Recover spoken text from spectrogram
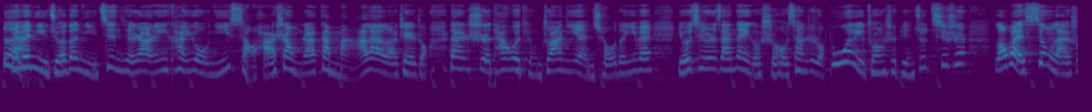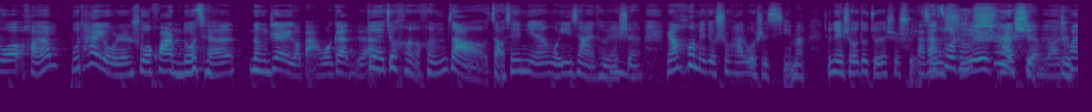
对，因为你觉得你进去让人一看，哟，你小孩上我们这儿干嘛来了？这种，但是他会挺抓你眼球的，因为尤其是在那个时候，像这种玻璃装饰品，就其实老百姓来说，好像不。不太有人说花这么多钱弄这个吧，我感觉。对，就很很早早些年，我印象也特别深。然后后面就施华洛世奇嘛，就那时候都觉得是水晶，把它做成饰品了，穿。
